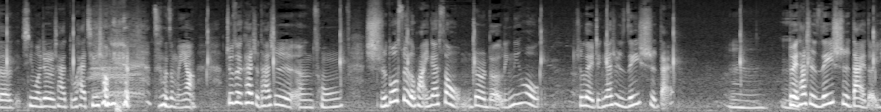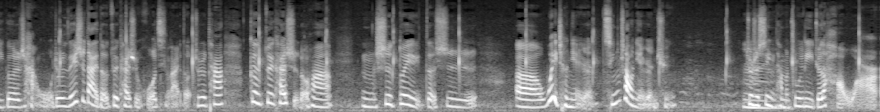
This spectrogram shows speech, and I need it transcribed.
的新闻就是他毒害青少年怎么怎么样。就最开始他是嗯从十多岁的话，应该算我们这儿的零零后之类，这应该是 Z 世代。嗯对，它是 Z 世代的一个产物，就是 Z 世代的最开始火起来的，就是它更最开始的话，嗯，是对的是呃未成年人、青少年人群，就是吸引他们注意力，觉得好玩儿。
